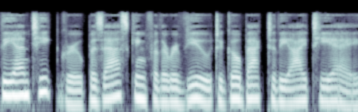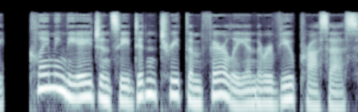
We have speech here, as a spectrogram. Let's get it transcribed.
The Antique Group is asking for the review to go back to the ITA, claiming the agency didn't treat them fairly in the review process.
